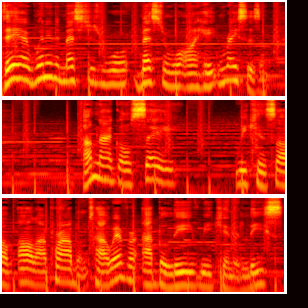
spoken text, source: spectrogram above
They are winning the war, messaging war on hate and racism. I'm not going to say we can solve all our problems. However, I believe we can at least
